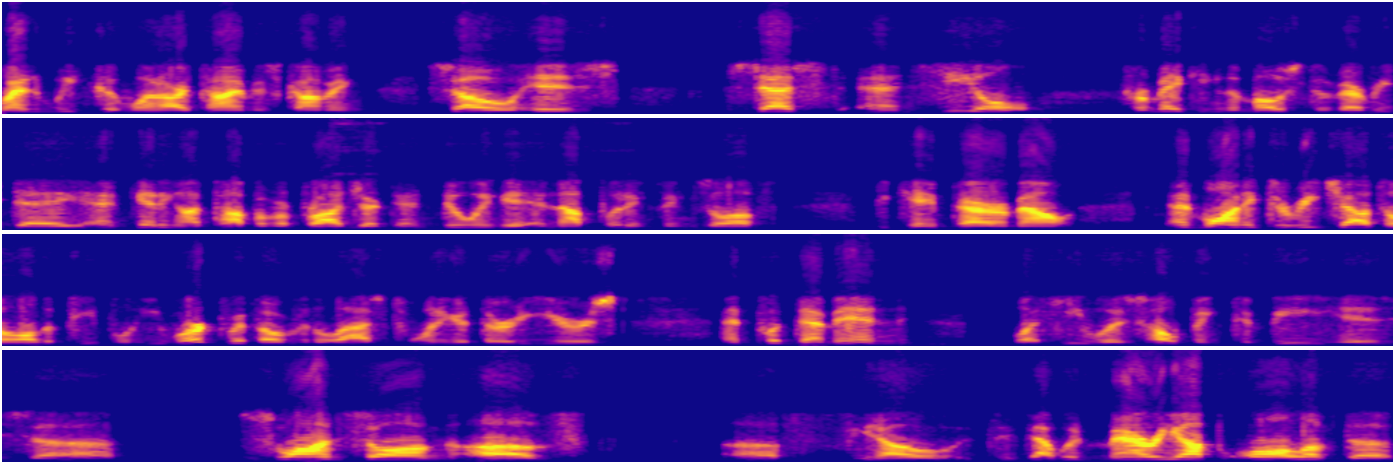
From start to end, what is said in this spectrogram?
when we could, when our time is coming. So his zest and zeal for making the most of every day and getting on top of a project and doing it and not putting things off became paramount and wanting to reach out to all the people he worked with over the last 20 or 30 years and put them in what he was hoping to be his uh, swan song of, of, you know, that would marry up all of the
